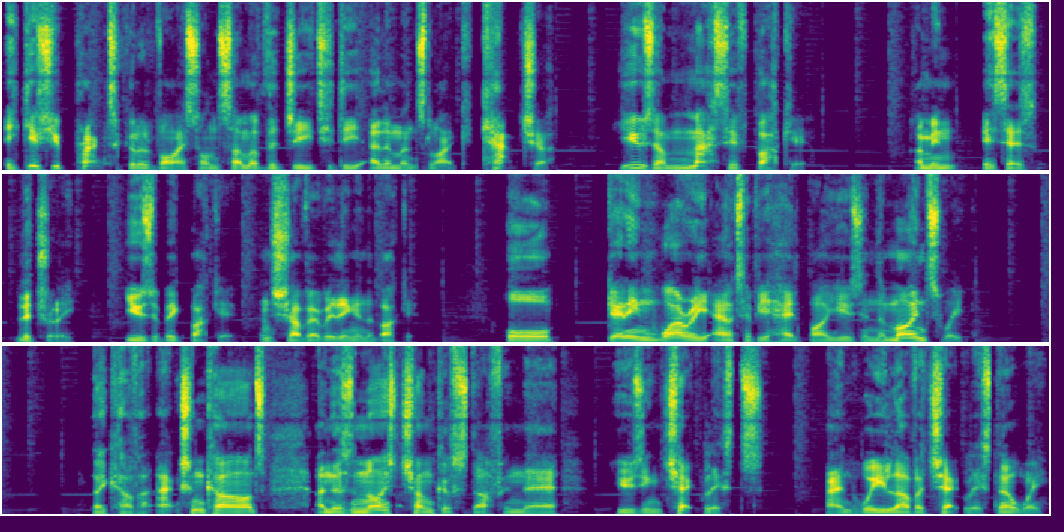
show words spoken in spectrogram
It gives you practical advice on some of the GTD elements like capture, use a massive bucket. I mean, it says literally, use a big bucket and shove everything in the bucket. Or getting worry out of your head by using the mind sweep. They cover action cards, and there's a nice chunk of stuff in there using checklists. And we love a checklist, don't we?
